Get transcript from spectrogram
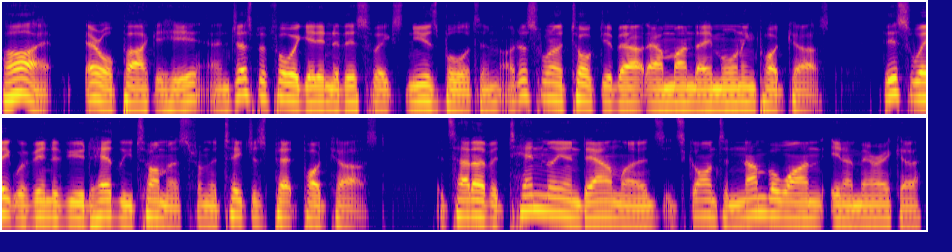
Hi, Errol Parker here, and just before we get into this week's news bulletin, I just want to talk to you about our Monday morning podcast. This week we've interviewed Hedley Thomas from the Teacher's Pet podcast. It's had over 10 million downloads, it's gone to number one in America,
